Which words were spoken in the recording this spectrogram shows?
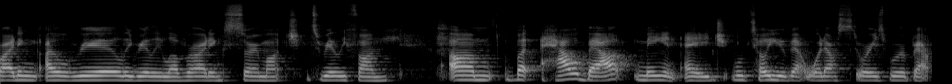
Writing, I really, really love writing so much. It's really fun. Um, but how about me and Age? We'll tell you about what our stories were about,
